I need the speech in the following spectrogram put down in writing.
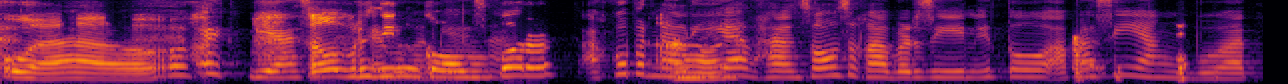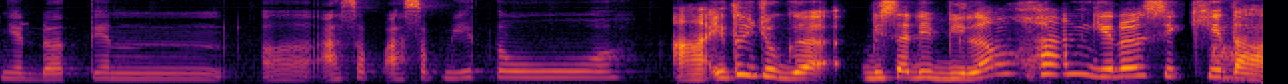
Wow. Eh biasa. Kalau bersihin eh, kompor, biasa. aku pernah uh. lihat Hansol suka bersihin itu apa sih yang buat nyedotin uh, asap-asap gitu. Ah itu juga bisa dibilang Han gitu sih kita.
